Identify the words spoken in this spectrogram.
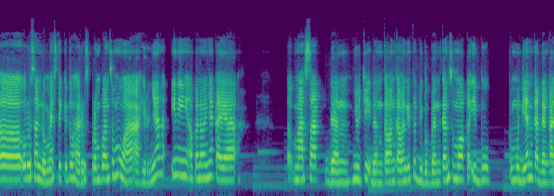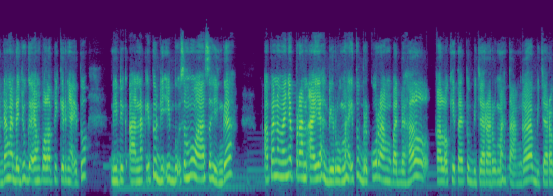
uh, urusan domestik itu harus perempuan semua, akhirnya ini apa namanya kayak uh, masak dan nyuci dan kawan-kawan itu dibebankan semua ke ibu. Kemudian kadang-kadang ada juga yang pola pikirnya itu didik anak itu di ibu semua sehingga apa namanya peran ayah di rumah itu berkurang padahal kalau kita itu bicara rumah tangga, bicara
